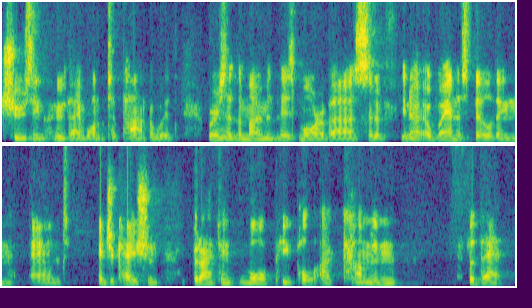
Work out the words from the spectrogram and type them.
choosing who they want to partner with. Whereas at the moment, there's more of a sort of you know awareness building and education. But I think more people are coming for that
